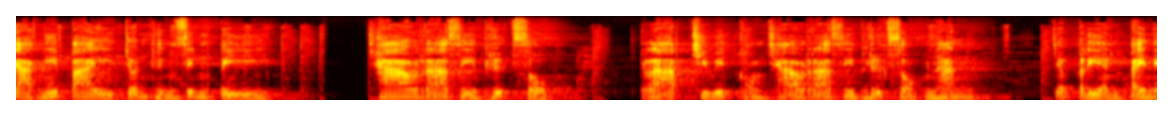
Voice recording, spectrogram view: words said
จากนี้ไปจนถึงสิ้นปี ชาวราศีพฤกษภกราฟชีวิตของชาวราศีพฤกษภนั้น จะเปลี่ยนไปใน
